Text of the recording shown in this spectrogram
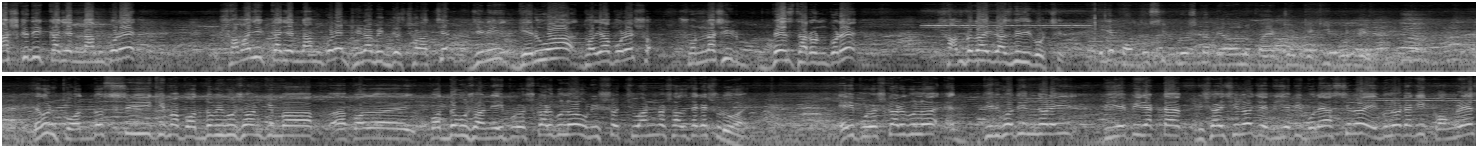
সাংস্কৃতিক কাজের নাম করে সামাজিক কাজের নাম করে ঘৃণা বিদ্বেষ ছড়াচ্ছেন যিনি গেরুয়া ধ্বজা পরে সন্ন্যাসীর বেশ ধারণ করে সাম্প্রদায়িক রাজনীতি করছে এই যে পদ্মশ্রী পুরস্কার দেওয়া হলো কয়েকজনকে কি বলবেন? দেখুন পদ্মশ্রী কিংবা পদ্মবিভূষণ কিংবা পদ্মভূষণ এই পুরস্কারগুলো উনিশশো চুয়ান্ন সাল থেকে শুরু হয়। এই পুরস্কারগুলো দীর্ঘদিন ধরেই বিজেপির একটা বিষয় ছিল যে বিজেপি বলে আসছিল, এগুলো নাকি কংগ্রেস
